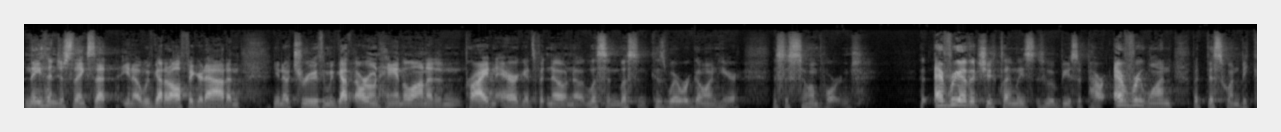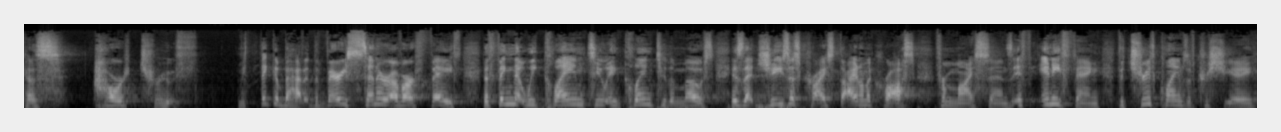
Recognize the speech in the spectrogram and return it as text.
Nathan just thinks that, you know, we've got it all figured out and, you know, truth and we've got our own handle on it and pride and arrogance. But no, no, listen, listen, because where we're going here, this is so important. Every other truth claim leads to abuse of power. Every one but this one, because our truth I mean, think about it. The very center of our faith, the thing that we claim to and cling to the most, is that Jesus Christ died on the cross for my sins. If anything, the truth claims of Christianity,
